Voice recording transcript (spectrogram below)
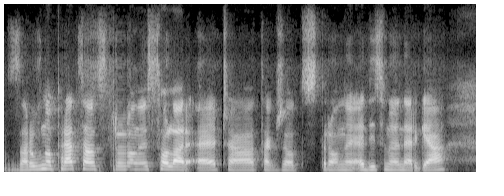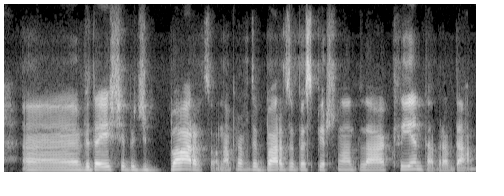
Zarówno praca od strony Solar Edge, a także od strony Edison Energia E, wydaje się być bardzo, naprawdę bardzo bezpieczna dla klienta, prawda?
